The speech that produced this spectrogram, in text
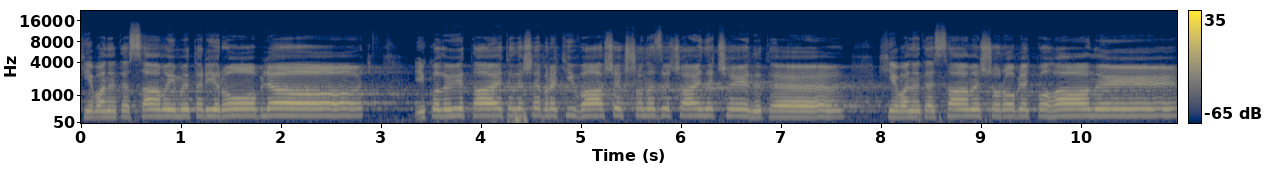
Хіба не те саме і митарі роблять? І коли ви вітаєте лише братів ваших, що надзвичайне чините, хіба не те саме, що роблять погани?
